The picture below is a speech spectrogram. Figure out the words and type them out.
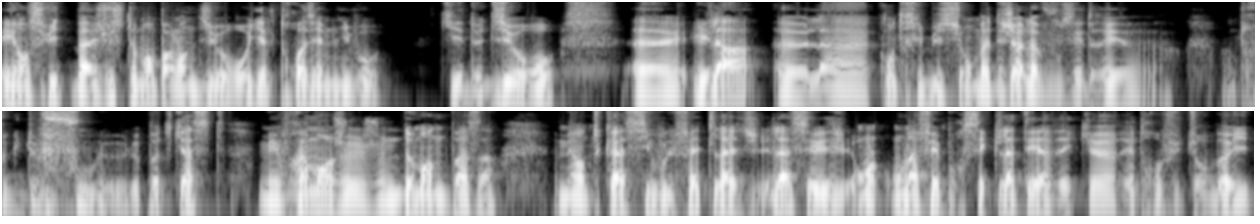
et ensuite, bah justement parlant de 10 euros, il y a le troisième niveau qui est de 10 euros. et là, la contribution, bah déjà là vous aiderez un truc de fou le, podcast. Mais vraiment je, ne demande pas ça. Mais en tout cas si vous le faites là là c'est on, l'a fait pour s'éclater avec euh, Retro Future Boy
